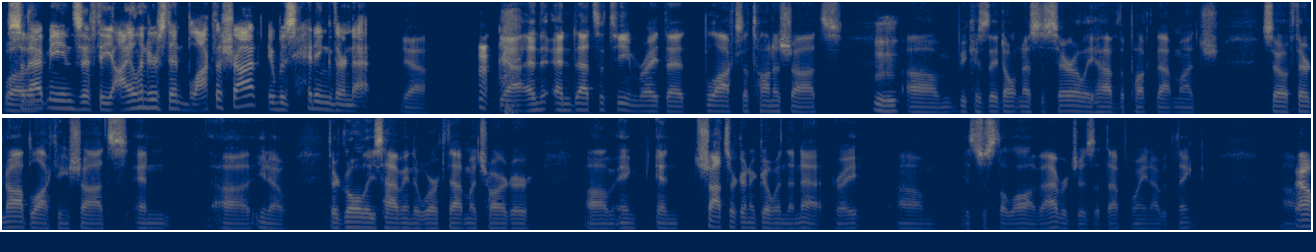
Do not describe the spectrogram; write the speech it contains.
Well, so that means if the Islanders didn't block the shot, it was hitting their net. yeah. yeah, and and that's a team, right, that blocks a ton of shots Mhm. um, because they don't necessarily have the puck that much. So if they're not blocking shots and uh, you know their goalie's having to work that much harder, um, and and shots are going to go in the net, right? Um, it's just the law of averages at that point, I would think. Um, Yeah.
